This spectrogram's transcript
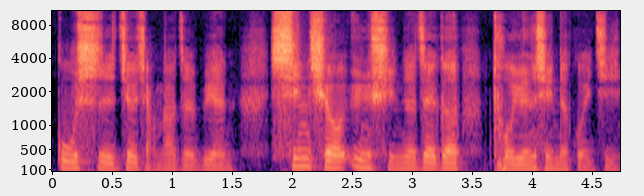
故事就讲到这边，星球运行的这个椭圆形的轨迹。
